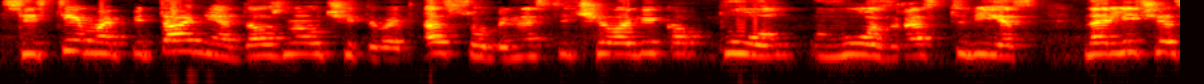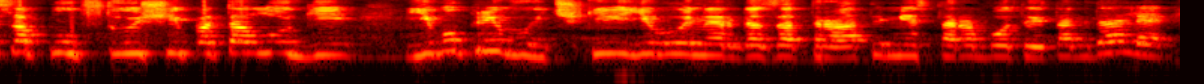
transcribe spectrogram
Система питания должна учитывать особенности человека, пол, возраст, вес, наличие сопутствующей патологии, его привычки, его энергозатраты, место работы и так далее.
